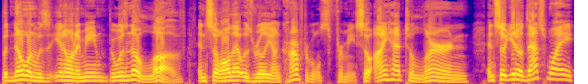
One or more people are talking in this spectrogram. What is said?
but no one was, you know what I mean? There was no love. And so all that was really uncomfortable for me. So I had to learn. And so, you know, that's why,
